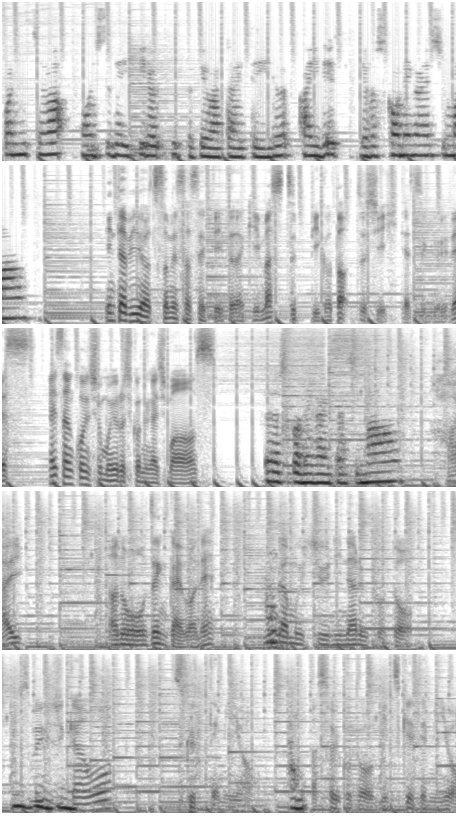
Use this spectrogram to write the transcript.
こんにちは。本質で生きるきっかけを与えている愛です。よろしくお願いします。インタビューを務めさせていただきます。ズッピーこと、ズシヒテツグです。あいさん、今週もよろしくお願いします。よろしくお願いいたします。はい。あの、前回はね、はい無我夢中になること、うんそういう時間を作ってみよう。はいまあ、そういうことを見つけてみよ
